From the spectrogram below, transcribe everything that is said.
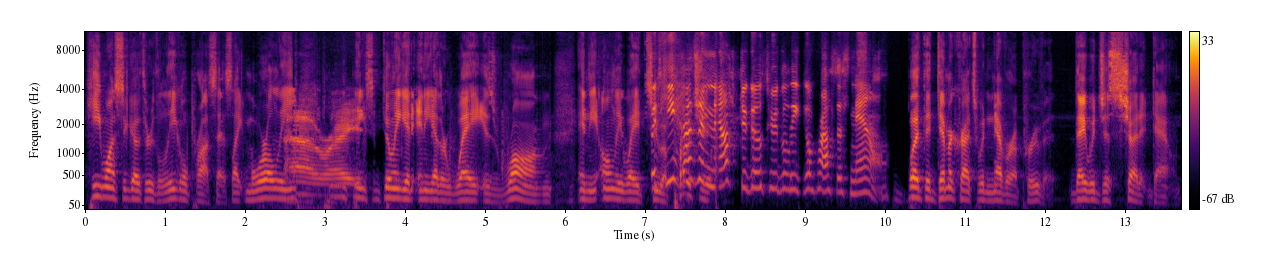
he wants to go through the legal process. Like morally, Oh, right. he thinks doing it any other way is wrong, and the only way to But he has it. enough to go through the legal process now. But the Democrats would never approve it. They would just shut it down.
